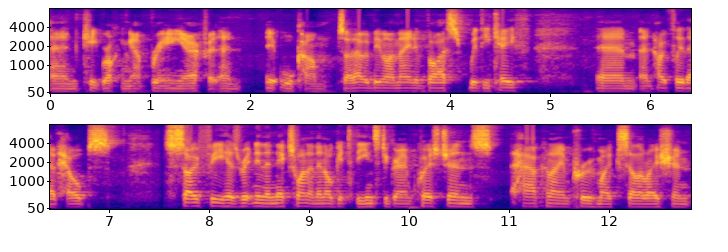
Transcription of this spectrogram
and keep rocking up, bringing your effort, and it will come. So that would be my main advice with you, Keith, um, and hopefully that helps. Sophie has written in the next one, and then I'll get to the Instagram questions. How can I improve my acceleration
